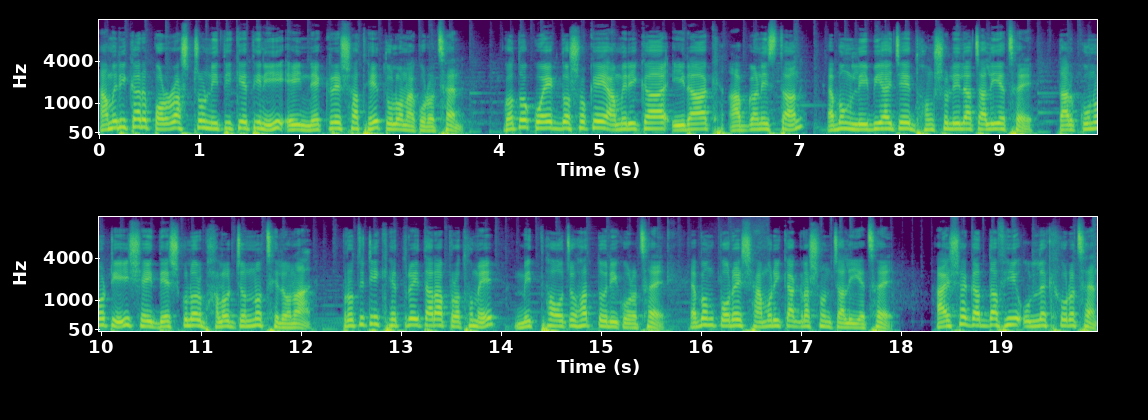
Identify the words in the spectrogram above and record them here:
আমেরিকার পররাষ্ট্র নীতিকে তিনি এই নেকড়ের সাথে তুলনা করেছেন। গত কয়েক দশকে আমেরিকা, ইরাক, আফগানিস্তান এবং লিবিয়ায় যে ধ্বংসলীলা চালিয়েছে, তার কোনোটি সেই দেশগুলোর ভালোর জন্য ছিল না। প্রতিটি ক্ষেত্রেই তারা প্রথমে মিথ্যা অজুহাত তৈরি করেছে এবং পরে সামরিক আগ্রাসন চালিয়েছে। আয়শা গাদ্দাফি উল্লেখ করেছেন,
